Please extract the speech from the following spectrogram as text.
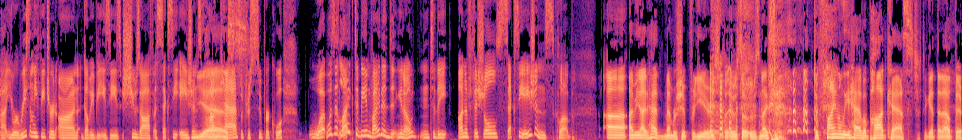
Uh, you were recently featured on WBEZ's Shoes Off, a Sexy Asians Yes. podcast, which was super cool. What was it like to be invited, you know, into the unofficial Sexy Asians Club? Uh, I mean, I'd had membership for years, but it was so it was nice to, to finally have a podcast to get that out there.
